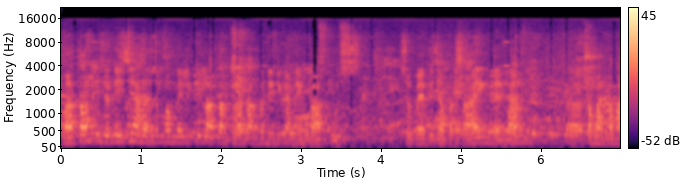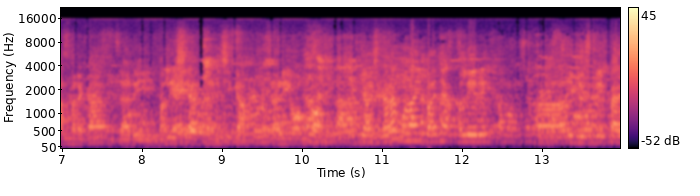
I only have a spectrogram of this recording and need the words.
Wartawan Indonesia harus memiliki latar belakang pendidikan yang bagus supaya bisa bersaing dengan eh, teman-teman uh, mereka dari Malaysia, dari Singapura, dari Hong Kong yang sekarang mulai banyak melirik uh, industri pers.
